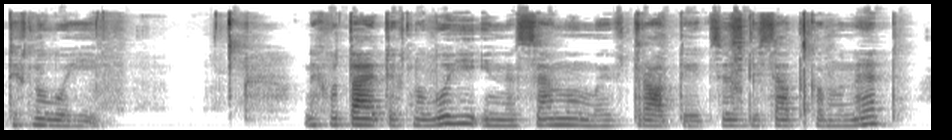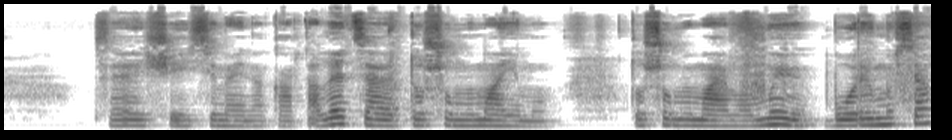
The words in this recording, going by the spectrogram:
технологій. Не вистачає технологій і несемо ми втрати. Це з десятка монет, це ще й сімейна карта. Але це то, що ми маємо. То, що ми маємо. Ми боремося,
